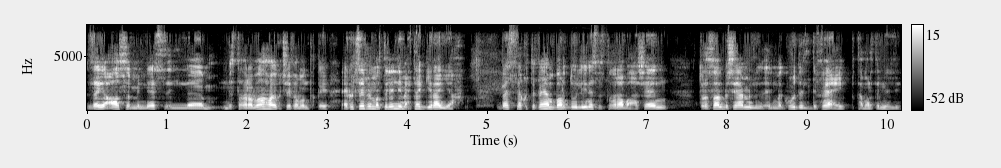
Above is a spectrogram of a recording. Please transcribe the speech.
زي عاصم من الناس اللي مستغرباها ولا كنت شايفها منطقية. يعني كنت شايف إن مارتينيلي محتاج يريح بس أنا كنت فاهم برضو ليه ناس مستغربة عشان تروسار مش هيعمل المجهود الدفاعي بتاع مارتينيلي.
